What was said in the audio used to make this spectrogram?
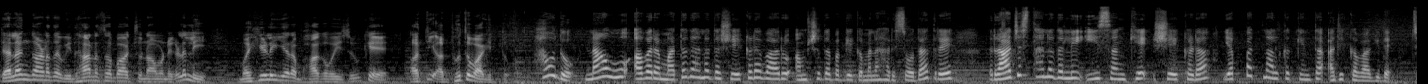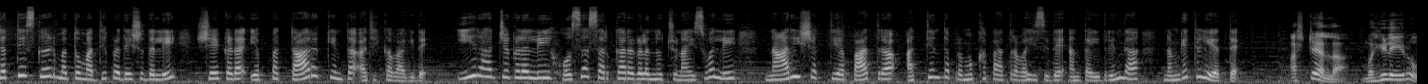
ತೆಲಂಗಾಣದ ವಿಧಾನಸಭಾ ಚುನಾವಣೆಗಳಲ್ಲಿ ಮಹಿಳೆಯರ ಭಾಗವಹಿಸುವಿಕೆ ಅತಿ ಅದ್ಭುತವಾಗಿತ್ತು. ಹೌದು ನಾವು ಅವರ ಮತದಾನದ ಶೇಕಡವಾರು ಅಂಶದ ಬಗ್ಗೆ ಗಮನಹರಿಸೋದಾದ್ರೆ ರಾಜಸ್ಥಾನದಲ್ಲಿ ಈ ಸಂಖ್ಯೆ ಶೇಕಡ ಎಪ್ಪತ್ನಾಲ್ಕಕ್ಕಿಂತ ಅಧಿಕವಾಗಿದೆ. ಛತ್ತೀಸ್ಗಢ ಮತ್ತು ಮಧ್ಯಪ್ರದೇಶದಲ್ಲಿ ಶೇಕಡ ಎಪ್ಪತ್ತಾರಕ್ಕಿಂತ ಅಧಿಕವಾಗಿದೆ. ಈ ರಾಜ್ಯಗಳಲ್ಲಿ ಹೊಸ ಸರ್ಕಾರಗಳನ್ನು ಚುನಾಯಿಸುವಲ್ಲಿ ನಾರಿ ಶಕ್ತಿಯ ಪಾತ್ರ ಅತ್ಯಂತ ಪ್ರಮುಖ ಪಾತ್ರ ವಹಿಸಿದೆ ಅಂತ ಇದರಿಂದ ನಮಗೆ ತಿಳಿಯುತ್ತೆ. ಅಷ್ಟೇ ಅಲ್ಲ ಮಹಿಳೆಯರು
